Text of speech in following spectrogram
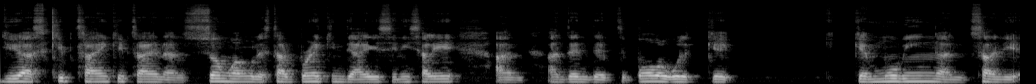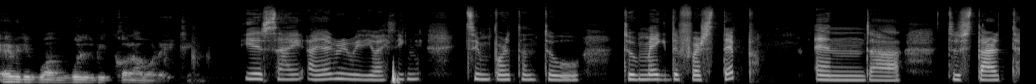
you just keep trying, keep trying, and someone will start breaking the ice initially, and and then the, the ball will get get moving, and suddenly everyone will be collaborating. Yes, I, I agree with you. I think it's important to to make the first step and uh, to start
